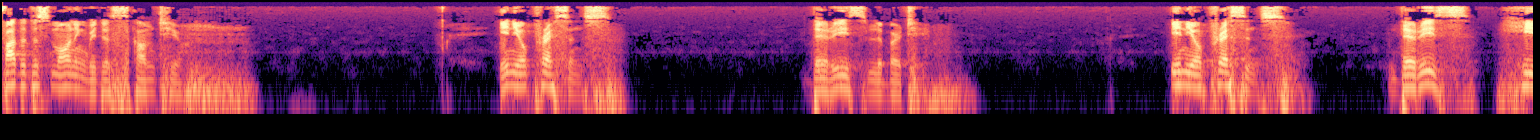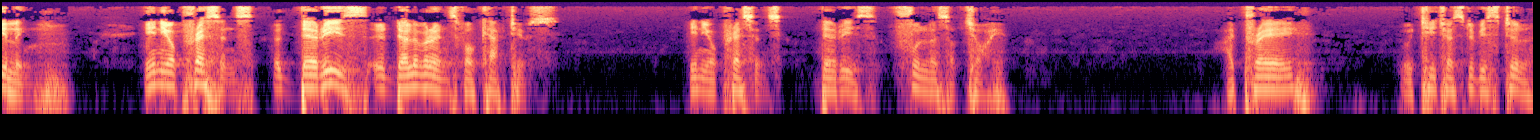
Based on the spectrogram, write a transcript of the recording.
Father, this morning we just come to you. In your presence, there is liberty. In your presence, there is healing. In your presence, there is deliverance for captives. In your presence, there is fullness of joy. I pray you teach us to be still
